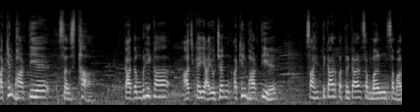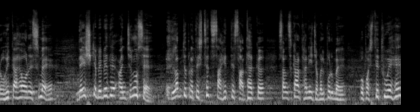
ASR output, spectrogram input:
अखिल भारतीय संस्था कादम्बरी का आज का ये आयोजन अखिल भारतीय साहित्यकार, पत्रकार सम्मान समारोह का है और इसमें देश के विविध अंचलों से लब्ध प्रतिष्ठित साहित्य साधक संस्कार धनी जबलपुर में उपस्थित हुए हैं।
